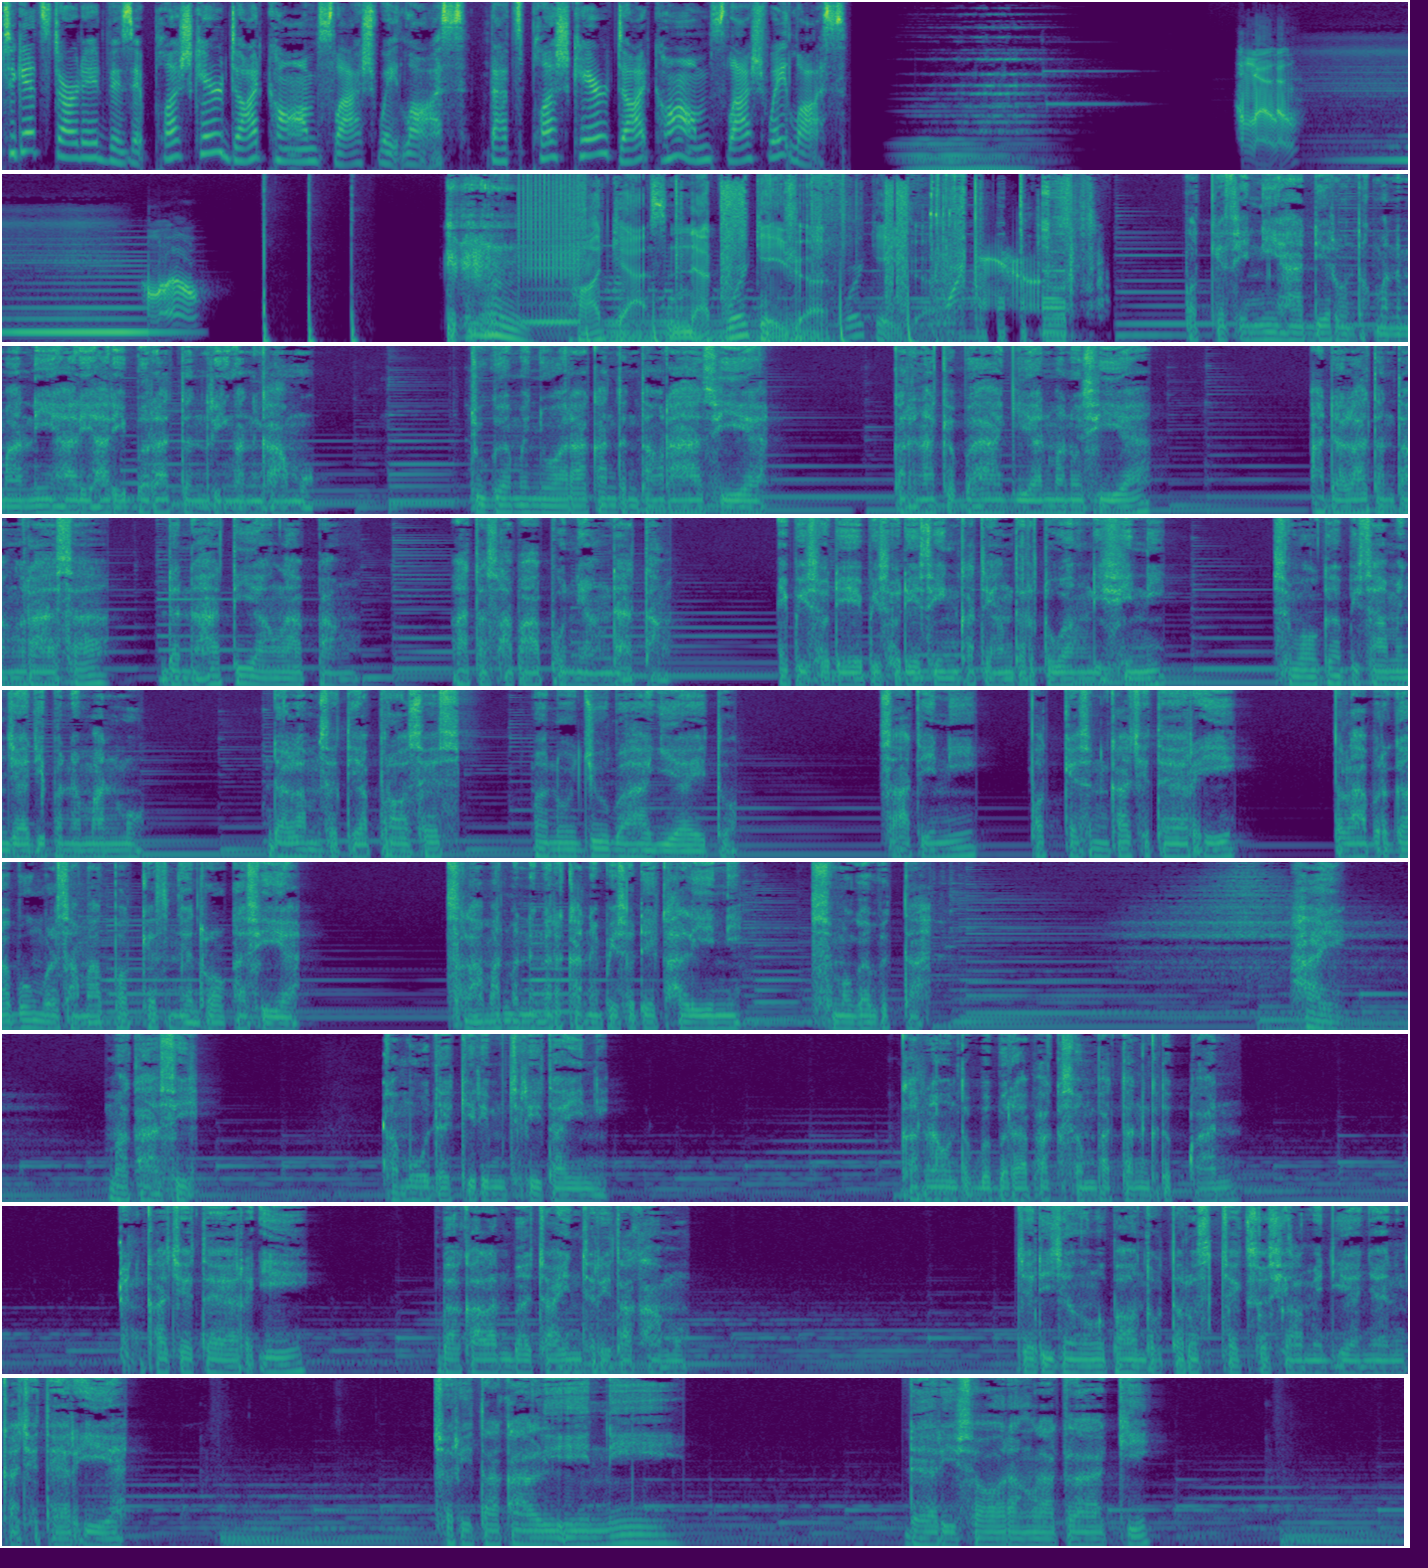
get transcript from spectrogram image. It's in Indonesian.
To get started, visit plushcare.com slash weight loss. That's plushcare.com slash weight loss. Hello? Hello? Podcast Network Asia. Network Asia. Podcast ini hadir untuk menemani hari-hari berat dan ringan kamu. Juga menyuarakan tentang rahasia. Karena kebahagiaan manusia adalah tentang rasa dan hati yang lapang atas apa pun yang datang. Episode-episode singkat yang tertuang di sini semoga bisa menjadi penemanmu dalam setiap proses menuju bahagia itu. Saat ini, podcast NKCTRI telah bergabung bersama Podcast Network Asia. Selamat mendengarkan episode kali ini. Semoga betah. Hai, makasih kamu udah kirim cerita ini. Karena untuk beberapa kesempatan ke depan, NKCTRI bakalan bacain cerita kamu. Jadi jangan lupa untuk terus cek sosial medianya NKCTRI ya. Cerita kali ini dari seorang laki-laki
